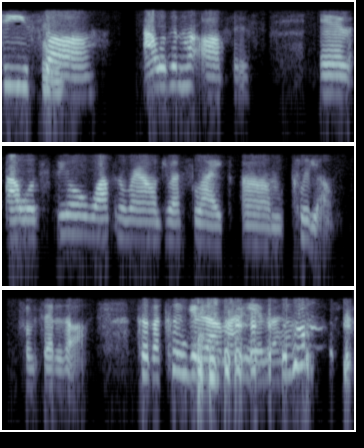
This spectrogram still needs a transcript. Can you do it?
She saw I was in her office and I was still walking around dressed like um Cleo from Set It Off because I couldn't get it out of my head.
